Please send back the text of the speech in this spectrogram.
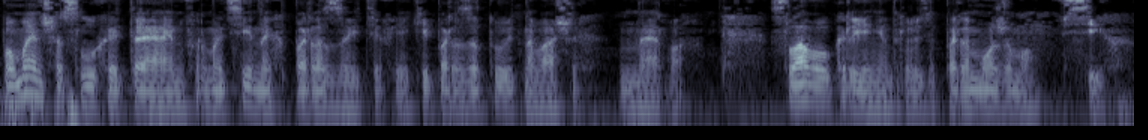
Поменше слухайте інформаційних паразитів, які паразитують на ваших нервах. Слава Україні, друзі! Переможемо всіх!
